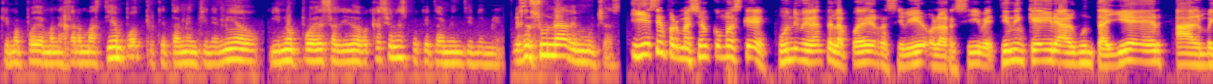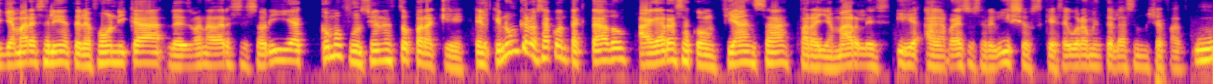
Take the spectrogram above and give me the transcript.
que no puede manejar más tiempo porque también tiene miedo y no puede salir de vacaciones porque también tiene miedo. Esa es una de muchas. ¿Y esa información cómo es que un inmigrante la puede recibir o la recibe? ¿Tienen que ir a algún taller, al llamar a esa línea telefónica, les van a dar asesoría? ¿Cómo funciona esto para que el que nunca los ha contactado agarre esa confianza para llamarles y agarrar esos servicios que seguramente le hacen mucha falta? Mm,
